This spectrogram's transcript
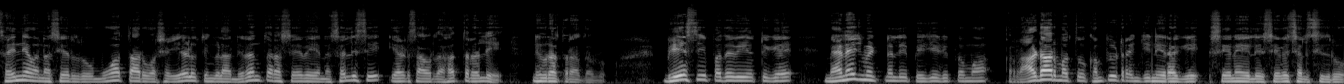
ಸೈನ್ಯವನ್ನು ಸೇರಿದರು ಮೂವತ್ತಾರು ವರ್ಷ ಏಳು ತಿಂಗಳ ನಿರಂತರ ಸೇವೆಯನ್ನು ಸಲ್ಲಿಸಿ ಎರಡು ಸಾವಿರದ ಹತ್ತರಲ್ಲಿ ನಿವೃತ್ತರಾದವರು. ಬಿ ಎಸ್ ಸಿ ಪದವಿಯೊತ್ತಿಗೆ ಮ್ಯಾನೇಜ್ಮೆಂಟ್ನಲ್ಲಿ ಪಿ ಜಿ ಡಿಪ್ಲೊಮಾ, ರಾಡಾರ್ ಮತ್ತು ಕಂಪ್ಯೂಟರ್ ಇಂಜಿನಿಯರ್ ಆಗಿ ಸೇನೆಯಲ್ಲಿ ಸೇವೆ ಸಲ್ಲಿಸಿದರು.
